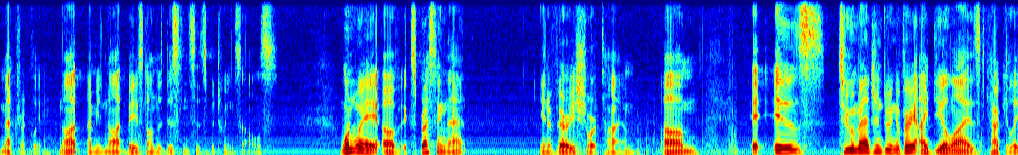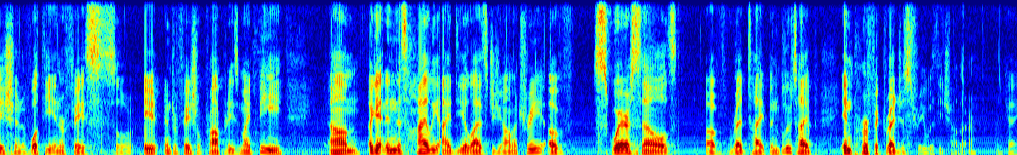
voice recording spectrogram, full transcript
metrically, not, I mean, not based on the distances between cells. One way of expressing that in a very short time um, is to imagine doing a very idealized calculation of what the interface interfacial properties might be, um, again, in this highly idealized geometry of square cells of red type and blue type in perfect registry with each other. Okay?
